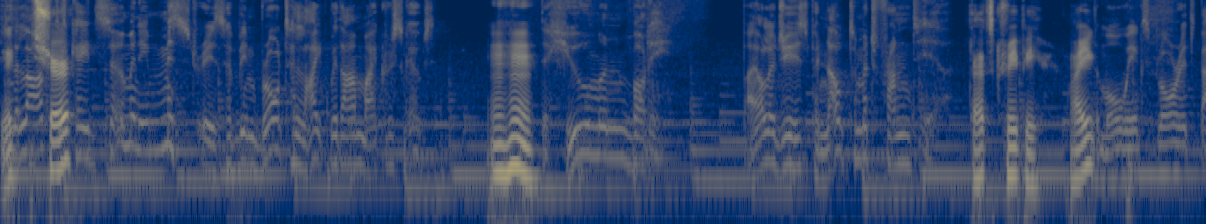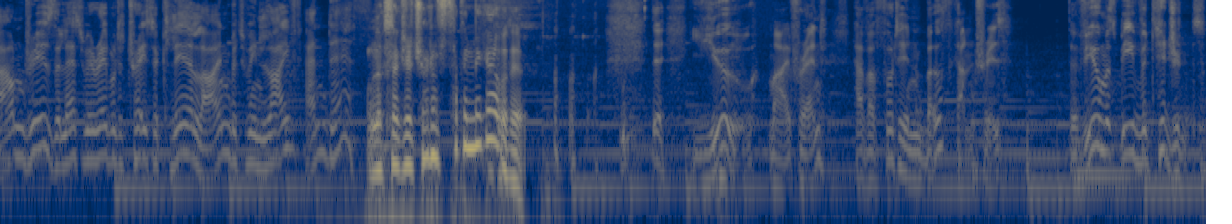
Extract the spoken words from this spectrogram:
In the uh, last sure. decade, so many mysteries have been brought to light with our microscopes. Mm-hmm. The human body, biology's penultimate frontier. That's creepy. Why. The more we explore its boundaries, the less we're able to trace a clear line between life and death. Looks like you're trying to fucking make out with it. The- you, my friend, have a foot in both countries. The view must be vertiginous.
